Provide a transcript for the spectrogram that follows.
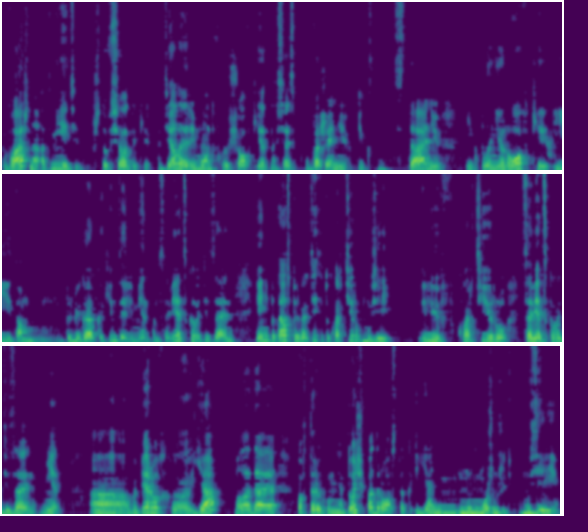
важно отметить, что все-таки, делая ремонт в Хрущевке и относясь к уважению и к зданию, и к планировке, и там прибегая к каким-то элементам советского дизайна, я не пыталась превратить эту квартиру в музей или в квартиру советского дизайна. Нет. А, во-первых, э, я молодая, во-вторых, у меня дочь подросток, и я, мы не можем жить в музее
